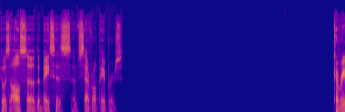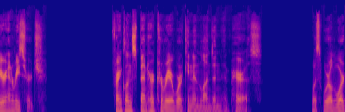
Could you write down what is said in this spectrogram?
It was also the basis of several papers. Career and research. Franklin spent her career working in London and Paris, with World War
